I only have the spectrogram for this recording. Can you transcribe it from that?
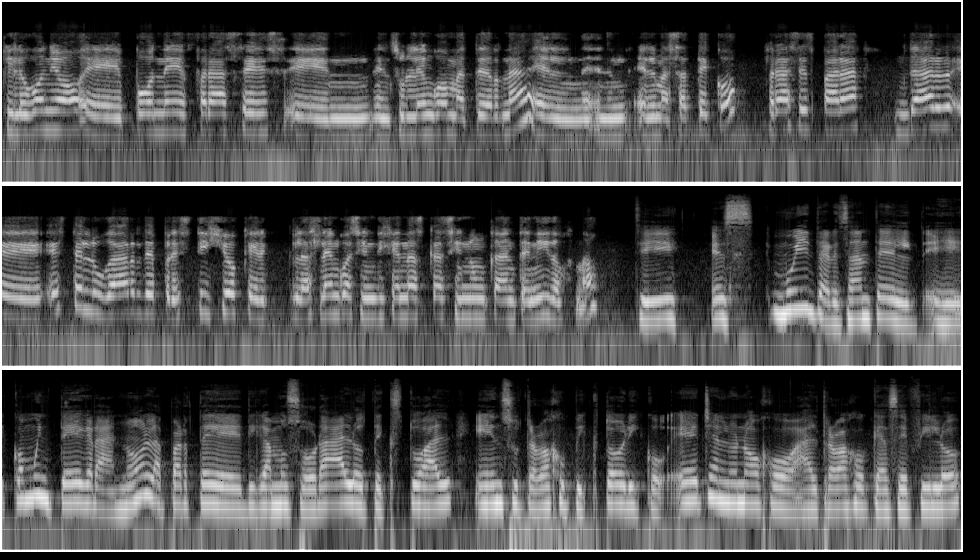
Filogonio eh, pone frases en, en, su lengua materna, el, el mazateco, frases para dar eh, este lugar de prestigio que las lenguas indígenas casi nunca han tenido, ¿no? Sí, es muy interesante el, eh, cómo integra, ¿no? La parte, digamos, oral o textual en su trabajo pictórico. Échenle un ojo al trabajo que hace Filo,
